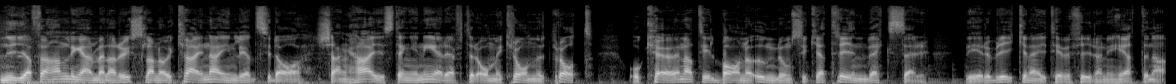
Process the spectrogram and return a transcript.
Nya förhandlingar mellan Ryssland och Ukraina inleds idag. Shanghai stänger ner efter omikronutbrott och köerna till barn och ungdomspsykiatrin växer. Det är rubrikerna i TV4-nyheterna.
